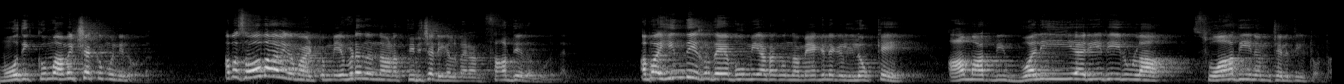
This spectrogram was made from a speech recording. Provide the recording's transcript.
മോദിക്കും അമിത്ഷയ്ക്കും മുന്നിലുണ്ട്. അപ്പൊ സ്വാഭാവികമായിട്ടും എവിടെ നിന്നാണ് തിരിച്ചടികൾ വരാൻ സാധ്യത കൂടുതൽ? അപ്പൊ ഹിന്ദി ഹൃദയഭൂമി അടങ്ങുന്ന മേഖലകളിലൊക്കെ ആം ആദ്മി വലിയ രീതിയിലുള്ള സ്വാധീനം ചെലുത്തിയിട്ടുണ്ട്.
